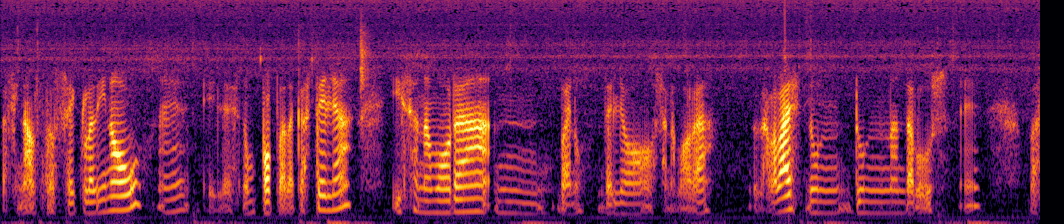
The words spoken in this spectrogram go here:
de finals del segle XIX, eh? ella és d'un poble de Castella i s'enamora, mm, bueno, d'allò, s'enamora de dalt baix d'un andalús. Eh? La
